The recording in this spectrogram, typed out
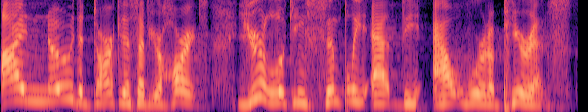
I know the darkness of your heart. You're looking simply at the outward appearance.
